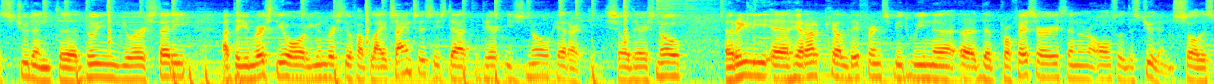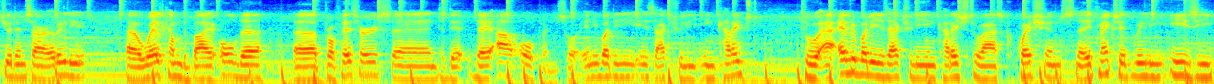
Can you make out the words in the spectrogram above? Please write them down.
student uh, doing your study at the university or University of Applied Sciences, is that there is no hierarchy. So there is no really uh, hierarchical difference between uh, uh, the professors and also the students. So the students are really uh, welcomed by all the uh, professors and they, they, are open. So anybody is actually encouraged to, uh, everybody is actually encouraged to ask questions. It makes it really easy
